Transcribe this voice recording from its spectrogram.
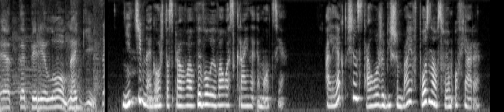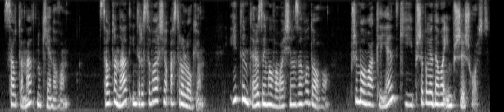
Это перелом ноги. Nic dziwnego, że ta sprawa wywoływała skrajne emocje. Ale jak to się stało, że Bishimbajew poznał swoją ofiarę, Sautanat Nukienową? Sautanat interesowała się astrologią i tym też zajmowała się zawodowo. Przyjmowała klientki i przepowiadała im przyszłość.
